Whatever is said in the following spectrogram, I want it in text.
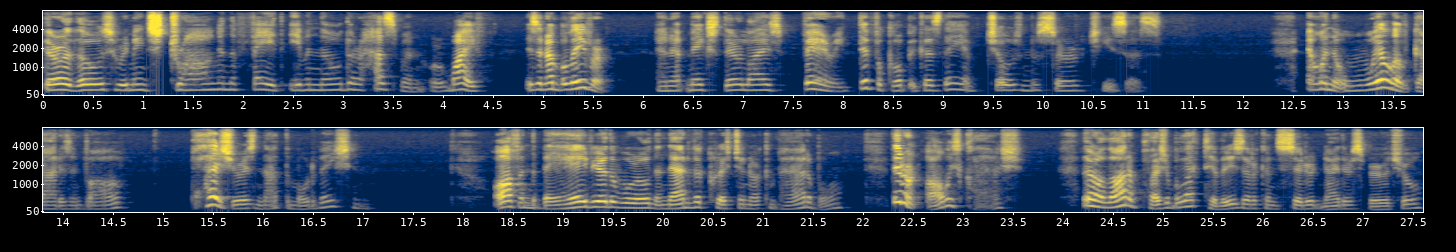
There are those who remain strong in the faith, even though their husband or wife is an unbeliever, and it makes their lives very difficult because they have chosen to serve Jesus. And when the will of God is involved, pleasure is not the motivation. Often the behavior of the world and that of the Christian are compatible. They don't always clash. There are a lot of pleasurable activities that are considered neither spiritual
